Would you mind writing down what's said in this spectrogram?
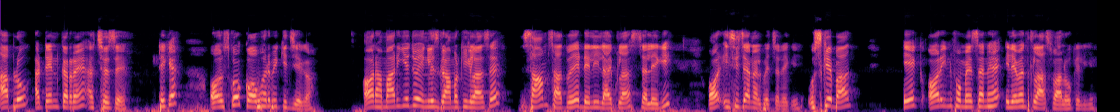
आप लोग अटेंड कर रहे हैं अच्छे से, ठीक है? और उसको कवर भी कीजिएगा। और हमारी ये जो इंग्लिश ग्रामर की क्लास है, शाम सात बजे डेली लाइव क्लास चलेगी और इसी चैनल पे चलेगी। उसके बाद एक और इन्फॉर्मेशन है इलेवेंथ क्लास वालों के लिए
